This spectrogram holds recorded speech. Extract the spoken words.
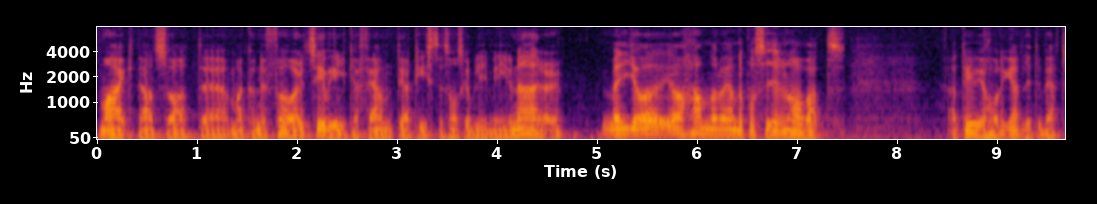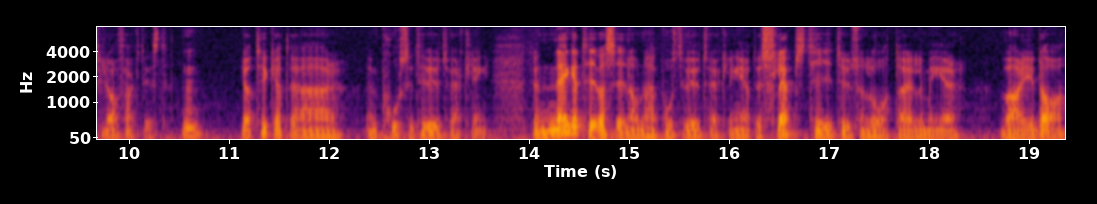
marknad så att eh, man kunde förutse vilka 50 artister som ska bli miljonärer. Men jag, jag hamnar nog ändå på sidan av att, att det vi har det lite bättre idag faktiskt. Mm. Jag tycker att det är en positiv utveckling. Den negativa sidan av den här positiva utvecklingen är att det släpps 10 000 låtar eller mer varje dag.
